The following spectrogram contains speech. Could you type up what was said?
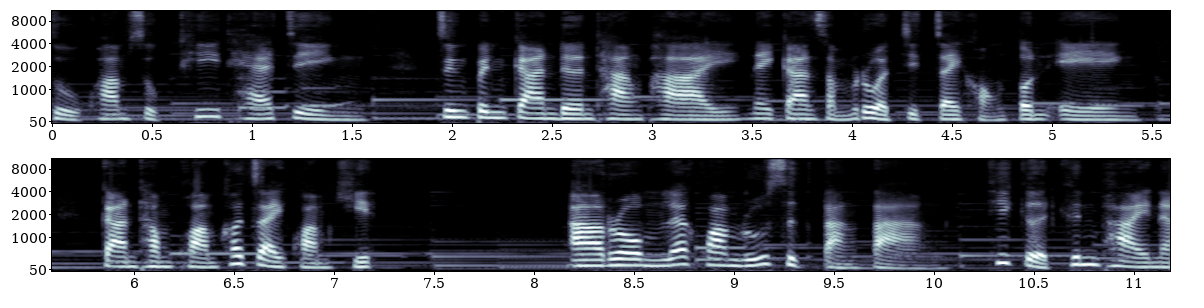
สู่ความสุขที่แท้จริง จึงเป็นการเดินทางภายในการสำรวจจิตใจของตนเอง การทำความเข้าใจความคิด อารมณ์และความรู้สึกต่างๆ ที่เกิดขึ้นภายใน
